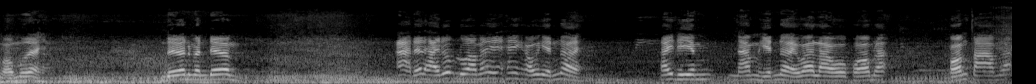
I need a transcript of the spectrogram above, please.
หมอเมื่อย เดินเหมือนเดิม อะเดี๋ยวถ่ายรูปรวมให้ให้เขาเห็นหน่อย ให้ทีมนำเห็นหน่อยว่าเราพร้อมละ พร้อมตามละ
